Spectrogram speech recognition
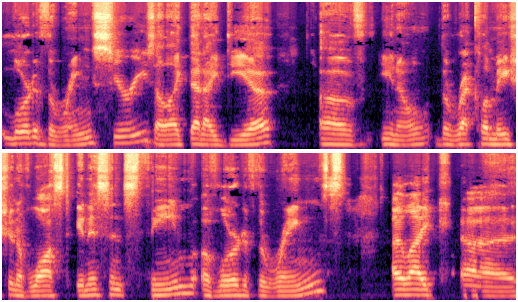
Lord of the Rings series. I like that idea of you know the reclamation of lost innocence theme of Lord of the Rings. I like uh,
